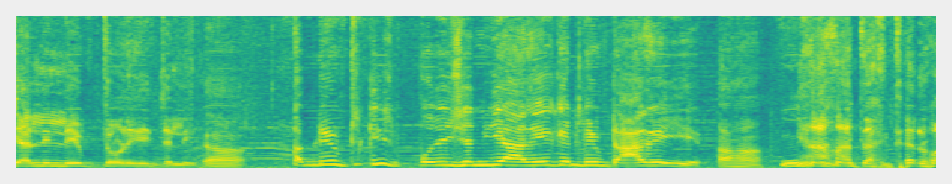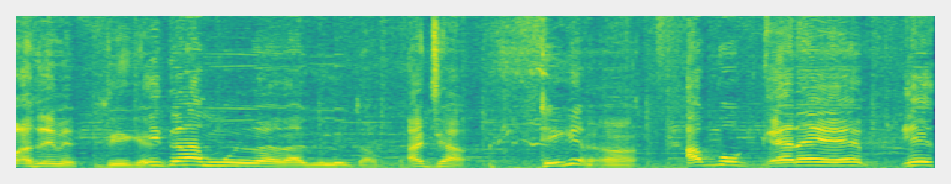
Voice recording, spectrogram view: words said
चली लिफ्ट थोड़ी चली। हाँ। अब लिफ्ट की पोजीशन ये आ गई कि लिफ्ट आ गई है? यहाँ तक दरवाजे में। ठीक है। इतना मुँह नज़र रहा दिलीप साहब का अच्छा। ठीक है? हाँ। अब वो कह रहे हैं ये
